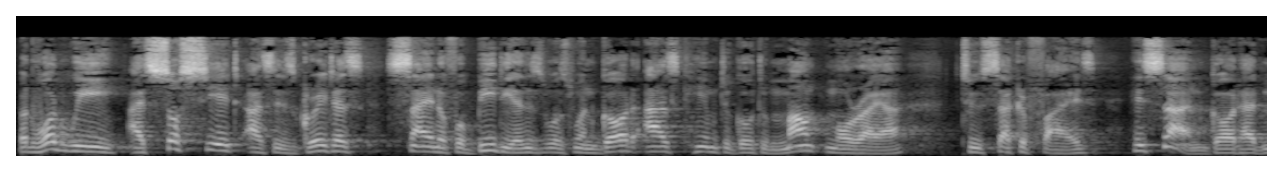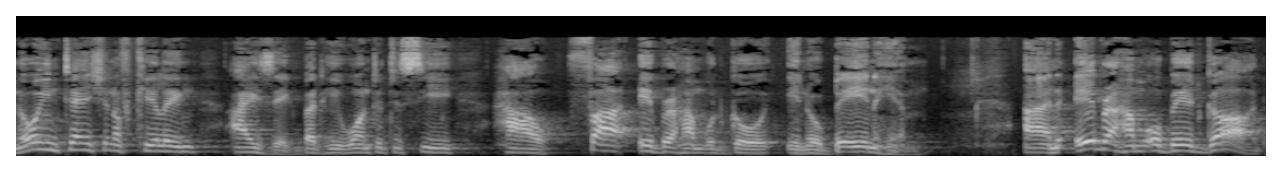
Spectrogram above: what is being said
But what we associate as his greatest sign of obedience was when God asked him to go to Mount Moriah to sacrifice his son. God had no intention of killing Isaac, but he wanted to see how far Abraham would go in obeying him. And Abraham obeyed God,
